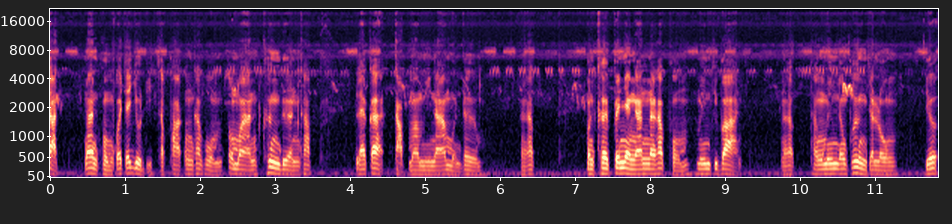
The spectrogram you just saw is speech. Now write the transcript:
จัด นั่นผมก็จะหยุดอีกสักพักนึงครับ ผมประมาณครึ่งเดือนครับ แล้วก็กลับมามีน้ำเหมือนเดิมนะครับ มันเคยเป็นอย่างนั้นนะครับ ผมมิมที่บ้านนะครับทั้งมิมทั้งพึ่งจะลงเยอะ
